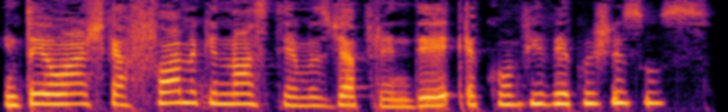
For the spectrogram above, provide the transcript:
Então eu acho que a forma que nós temos de aprender é conviver com Jesus.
